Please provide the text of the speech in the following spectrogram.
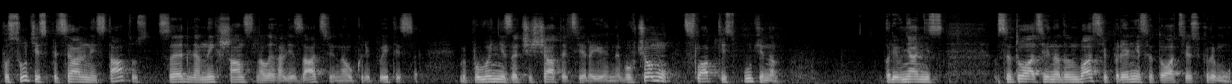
По суті, спеціальний статус це для них шанс на легалізацію, на укріпитися. Ми повинні зачищати ці райони. Бо в чому слабкість Путіна? порівнянні з ситуацією на Донбасі, порівнянні з ситуацією з Криму.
